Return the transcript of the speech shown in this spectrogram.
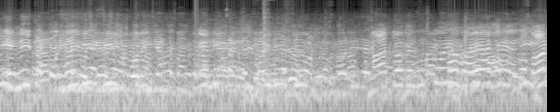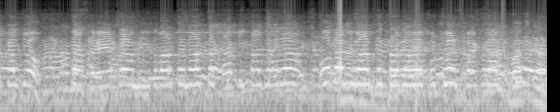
ਇੰਨੀ ਧੱਕੇਸ਼ਾਹੀ ਵੀ ਅਸੀਂ ਹੁਣ ਇੰਨੀ ਧੱਕੇਸ਼ਾਹੀ ਵੀ ਅਸੀਂ ਹੁਣ ਨਾ ਜੋ ਉਸ ਤੋਂ ਹੀ ਕਿ ਬਾਹਰ ਚੱਲ ਜਾਓ ਤੇ ਸਵੇਰ ਦਾ ਉਮੀਦਵਾਰ ਦੇ ਨਾਲ ਧੱਕਾ ਕੀਤਾ ਜਾ ਰਿਹਾ ਉਹਦਾ ਜਵਾਬ ਦਿੱਤਾ ਜਾਵੇ ਪੁੱਛੋ ਇੰਸਪੈਕਟਰ ਬਾਤ ਕਰ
